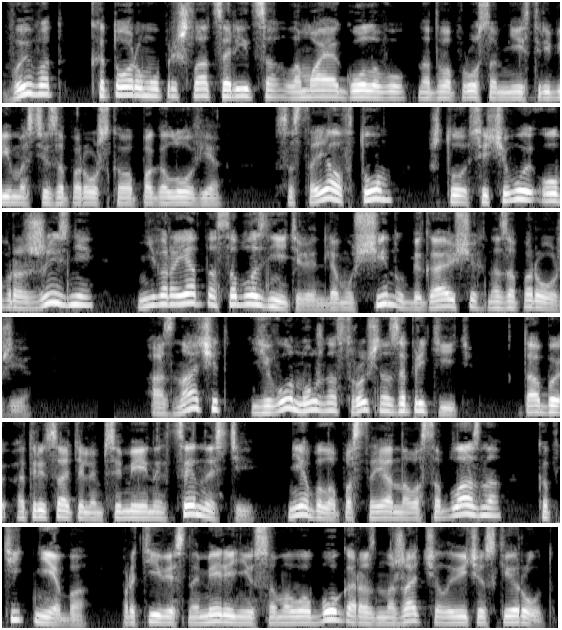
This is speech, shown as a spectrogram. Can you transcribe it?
Вывод, к которому пришла царица, ломая голову над вопросом неистребимости запорожского поголовья, состоял в том, что сечевой образ жизни невероятно соблазнителен для мужчин, убегающих на Запорожье. А значит, его нужно срочно запретить, дабы отрицателям семейных ценностей не было постоянного соблазна коптить небо, противясь намерению самого Бога размножать человеческий род.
